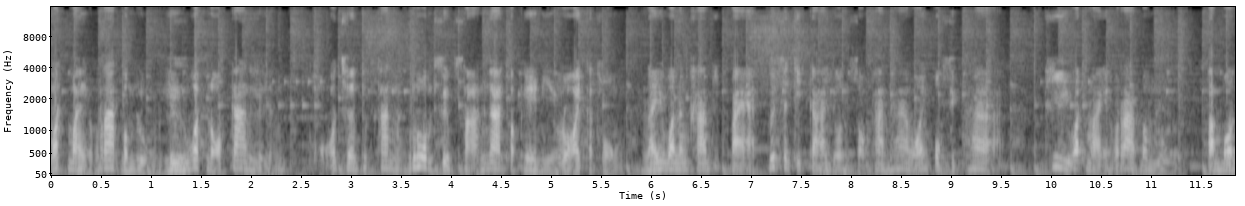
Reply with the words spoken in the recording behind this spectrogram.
วัดใหม่ราชบำรุง หรือวัดหนองก้านเหลือง ขอเชิญทุกท่านร่วมสืบสารงานประเพณีลอยกระทง ในวันอังคารที่ 8 พฤศจิกายน 2565 ที่วัดใหม่ราชบำรุง ตำบล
